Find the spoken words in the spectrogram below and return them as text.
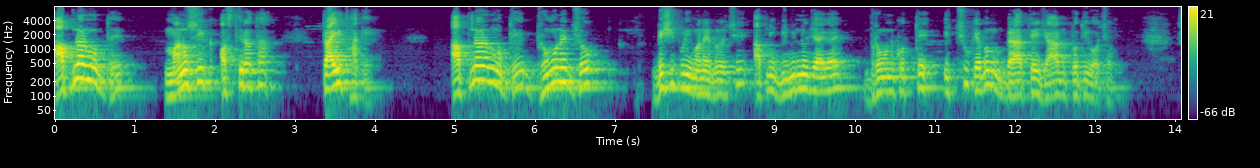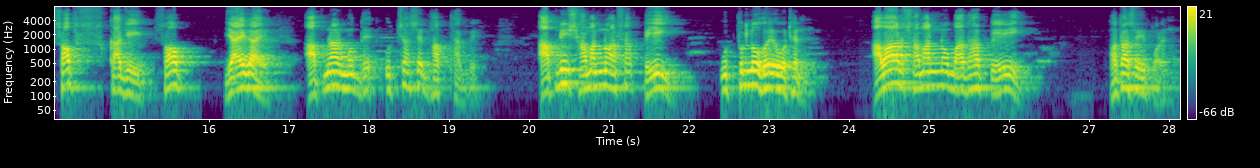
আপনার মধ্যে মানসিক অস্থিরতা প্রায়ই থাকে। আপনার মধ্যে ভ্রমণের ঝোঁক বেশি পরিমাণে রয়েছে। আপনি বিভিন্ন জায়গায় ভ্রমণ করতে ইচ্ছুক এবং বেড়াতে যান প্রতি বছর। সব কাজে, সব জায়গায় আপনার মধ্যে উচ্ছ্বাসের ভাব থাকবে। আপনি সামান্য আশা পেয়েই উৎফুল্ল হয়ে ওঠেন। আবার সামান্য বাধা পেয়েই হতাশ হয়ে পড়েন।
